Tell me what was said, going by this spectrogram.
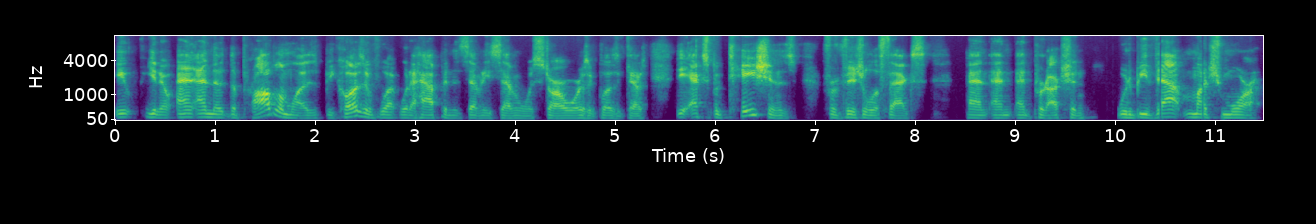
it, you know, and, and the, the problem was because of what would have happened in 77 with Star Wars and Close Encounters, the expectations for visual effects and and and production would be that much more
